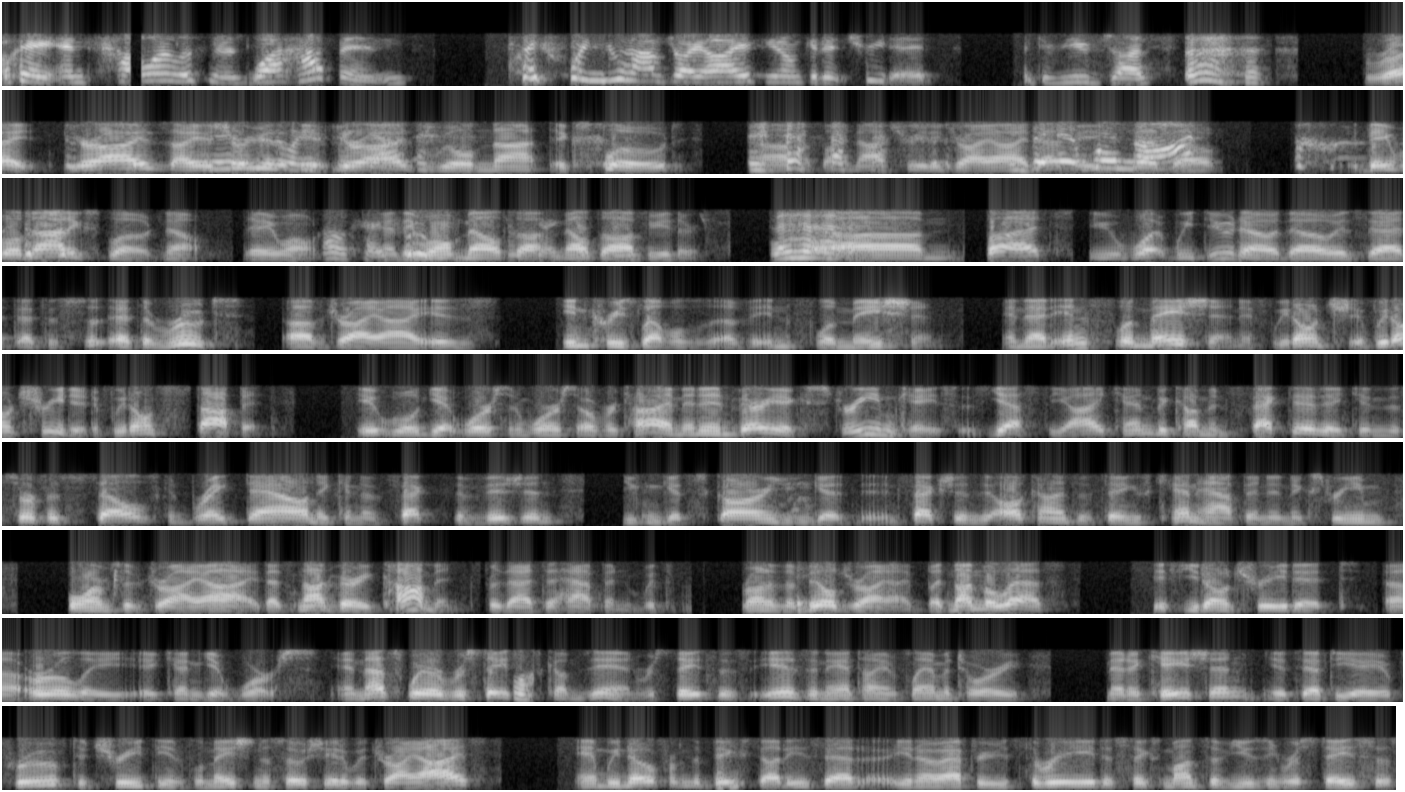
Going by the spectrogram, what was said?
Okay, and tell our listeners what happens like when you have dry eye if you don't get it treated. Like if you just Right. Your eyes, I assure you that's the way that your eyes will not explode uh, by not treating dry eye. That It being will said, not? though, they will not explode. No, they won't. Okay, And they won't melt off, melt good off either. um, but you, what we do know, though, is that at the s- at the root of dry eye is increased levels of inflammation, and that inflammation, if we don't if we don't treat it, if we don't stop it, it will get worse and worse over time. And in very extreme cases, yes, the eye can become infected. It can the surface cells can break down. It can affect the vision. You can get scarring. You can get infections. All kinds of things can happen in extreme forms of dry eye. That's not very common for that to happen with run of the mill dry eye, but nonetheless, if you don't treat it uh, early, it can get worse. And that's where Restasis comes in. Restasis is an anti inflammatory medication. It's FDA approved to treat the inflammation associated with dry eyes. And we know from the big studies that you know after three to six months of using Restasis,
